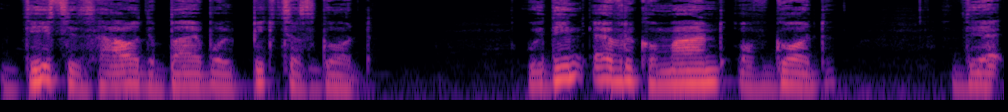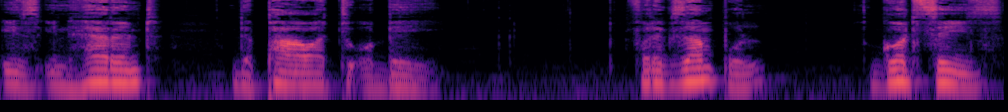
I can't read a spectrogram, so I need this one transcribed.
This is how the Bible pictures God. Within every command of God, there is inherent the power to obey. For example, God says,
